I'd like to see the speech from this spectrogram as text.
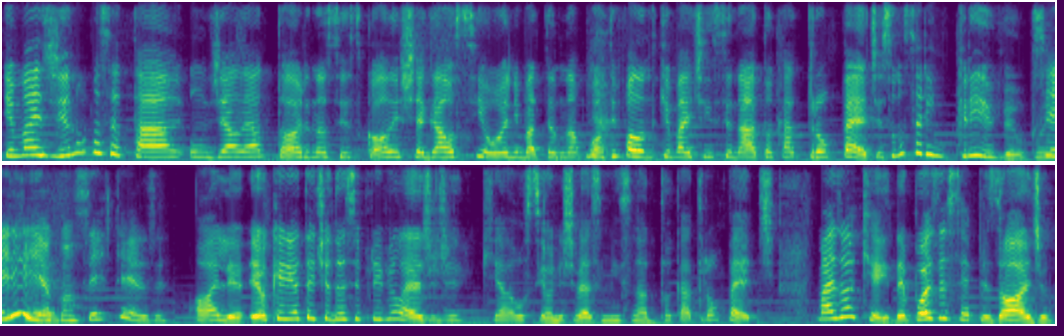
Imagina você tá um dia aleatório na sua escola e chegar o Cione batendo na porta e falando que vai te ensinar a tocar trompete. Isso não seria incrível? Pois Seria, é. com certeza. Olha, eu queria ter tido esse privilégio de que a Alcione tivesse me ensinado a tocar trompete. Mas ok, depois desse episódio,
